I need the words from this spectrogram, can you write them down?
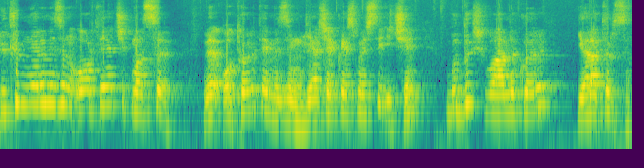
hükümlerimizin ortaya çıkması ve otoritemizin gerçekleşmesi için bu dış varlıkları yaratırsın.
